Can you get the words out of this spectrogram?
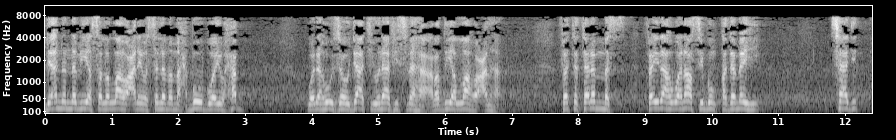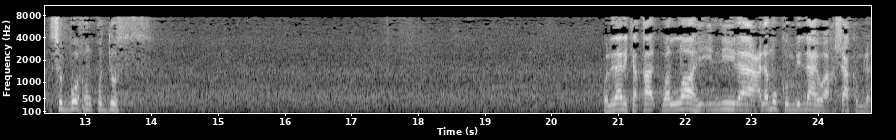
لأن النبي صلى الله عليه وسلم محبوب ويحب. وله زوجات ينافسنها رضي الله عنها فتتلمس فإذا هو ناصب قدميه ساجد سبوح قدوس. ولذلك قال والله إني لا أعلمكم بالله وأخشاكم له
